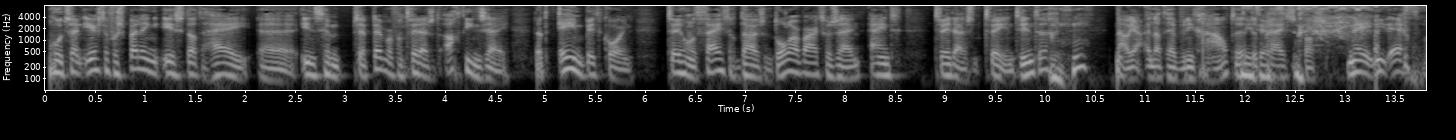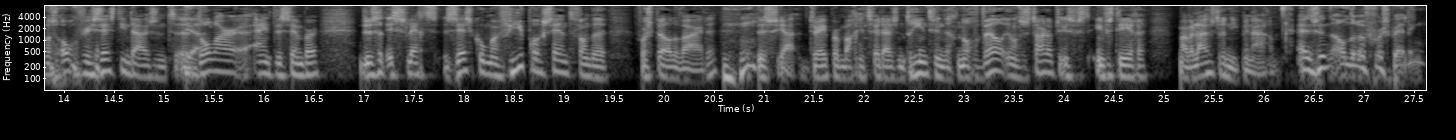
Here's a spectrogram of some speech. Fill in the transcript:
Maar goed, zijn eerste voorspelling is dat hij uh, in september van 2018 zei dat één bitcoin 250.000 dollar waard zou zijn eind 2022. Nou ja, en dat hebben we niet gehaald. Hè. Mhm. Niet de echt. prijs was. Nee, niet echt. Was ongeveer 16.000 eh, Ja. dollar eh, eind december. Dus dat is slechts 6,4 procent van de voorspelde waarde. Mhm. Dus ja, Draper mag in 2023 nog wel in onze start-ups invest- investeren. Maar we luisteren niet meer naar hem. En zijn andere voorspelling?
